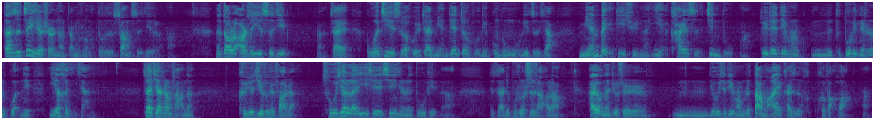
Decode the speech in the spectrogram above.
但是这些事儿呢，咱不说嘛，都是上世纪了啊。那到了二十一世纪啊，在国际社会，在缅甸政府的共同努力之下。缅北地区呢也开始禁毒啊，对这地方嗯毒品这事儿管的也很严。再加上啥呢？科学技术的发展，出现了一些新型的毒品啊，这咱就不说是啥了。还有呢，就是嗯有一些地方不是大麻也开始合合法化啊，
